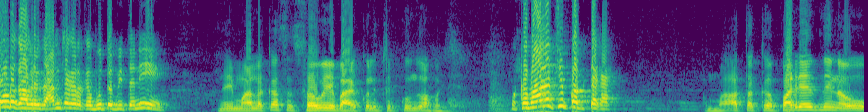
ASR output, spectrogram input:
एवढं घाबरायचं. आमच्या घरात काय भूत बीत नाही. नाही मला कसं सवय आहे बायकोला चिपकून झोपायची. मग का मला चिपकता काय? मग आता क पर्यायच नाही ना हो.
